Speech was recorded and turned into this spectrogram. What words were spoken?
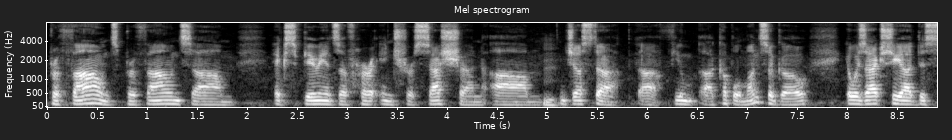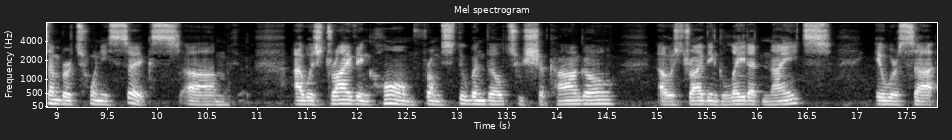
profound, profound um, experience of her intercession um, mm. just a, a, few, a couple of months ago. It was actually uh, December 26. Um, I was driving home from Steubenville to Chicago. I was driving late at night it was uh,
